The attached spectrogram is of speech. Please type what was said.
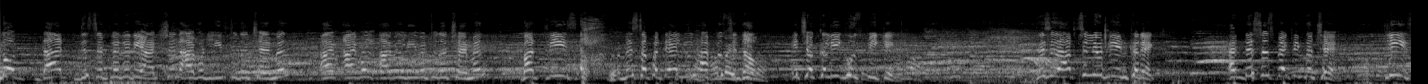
No, that disciplinary action I would leave to the chairman. I, I will I will leave it to the chairman. But please, Mr. Patel, you'll have to sit down. It's your colleague who's speaking. This is absolutely incorrect and disrespecting the chair. Please.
